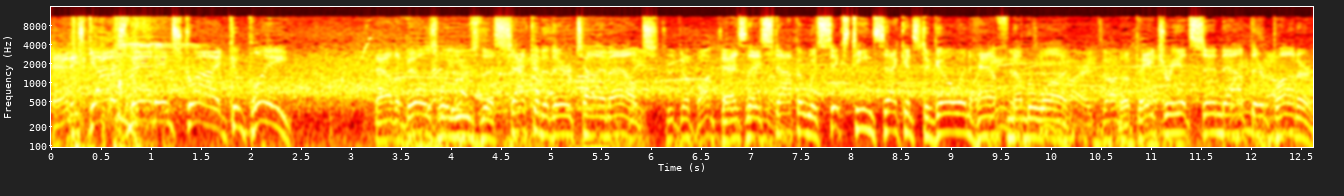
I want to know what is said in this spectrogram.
And he's got his man in stride, complete. Now the Bills will use the second of their timeouts as they stop it with 16 seconds to go in half number one. The Patriots send out their punter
